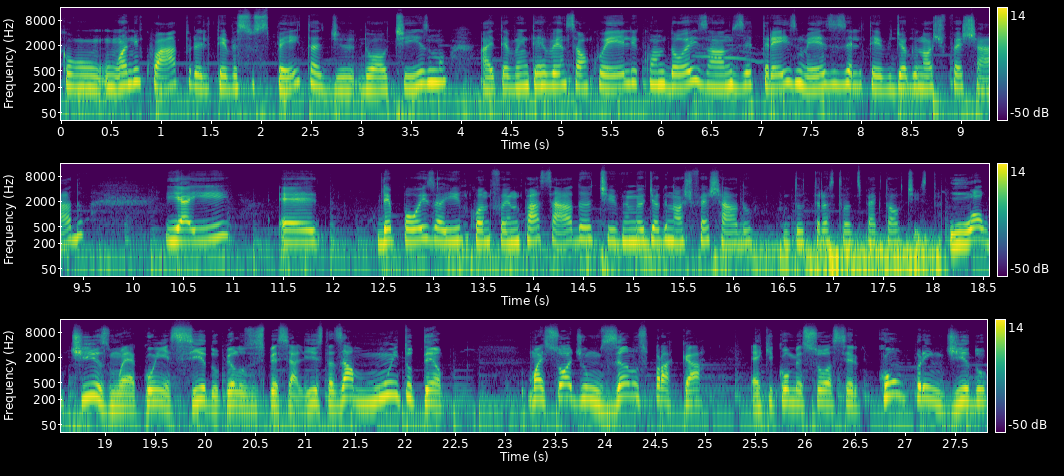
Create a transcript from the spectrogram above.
com um ano e quatro, ele teve a suspeita de, do autismo. Aí teve uma intervenção com ele, com dois anos e três meses, ele teve diagnóstico fechado. E aí, é, depois, aí, quando foi ano passado, eu tive meu diagnóstico fechado do transtorno de espectro autista. O autismo é conhecido pelos especialistas há muito tempo, mas só de uns anos para cá é que começou a ser compreendido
